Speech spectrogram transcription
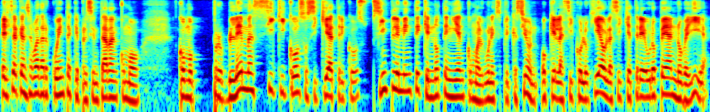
él se alcanzaba a dar cuenta que presentaban como, como problemas psíquicos o psiquiátricos simplemente que no tenían como alguna explicación o que la psicología o la psiquiatría europea no veía.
